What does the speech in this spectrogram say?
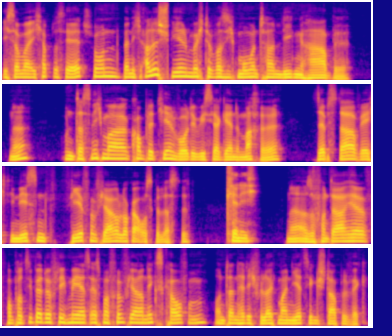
ich sag mal, ich habe das ja jetzt schon, wenn ich alles spielen möchte, was ich momentan liegen habe, ne? Und das nicht mal komplettieren wollte, wie ich es ja gerne mache, selbst da wäre ich die nächsten vier, fünf Jahre locker ausgelastet. Kenne ich. Ne, also von daher, vom Prinzip her dürfte ich mir jetzt erstmal fünf Jahre nichts kaufen und dann hätte ich vielleicht meinen jetzigen Stapel weg.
